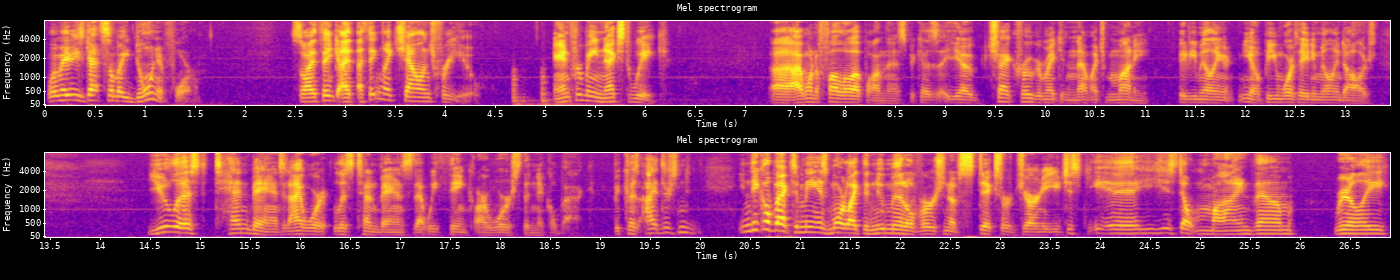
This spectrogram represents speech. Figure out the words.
Well, maybe he's got somebody doing it for him. So I think I, I think my challenge for you and for me next week, uh, I want to follow up on this because you know Chad Kroeger making that much money, eighty million, you know, being worth eighty million dollars. You list ten bands, and I wor- list ten bands that we think are worse than Nickelback because I there's Nickelback to me is more like the nu metal version of Styx or Journey. You just you just don't mind them really.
